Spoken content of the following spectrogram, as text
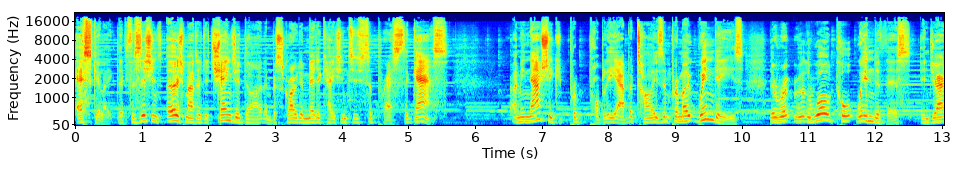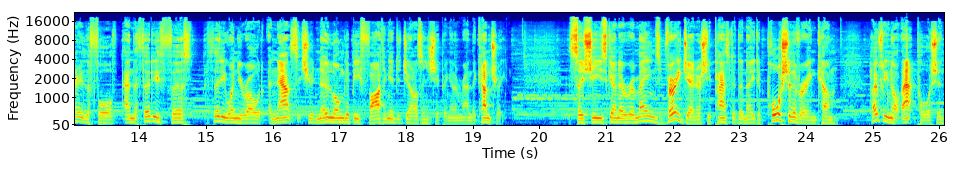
escalate. The physicians urged Matto to change her diet and prescribed a medication to suppress the gas. I mean, now she could pr- probably advertise and promote Wendy's. The, the world caught wind of this in January the 4th, and the 31st, 31 year old announced that she would no longer be farting into jars and shipping them around the country. So she's going to remain very generous. She plans to donate a portion of her income hopefully not that portion,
